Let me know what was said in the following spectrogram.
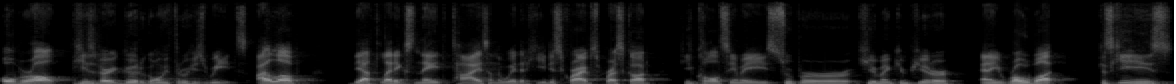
overall, he's very good going through his reads. I love the Athletic's Nate Tice and the way that he describes Prescott. He calls him a superhuman computer and a robot because he is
